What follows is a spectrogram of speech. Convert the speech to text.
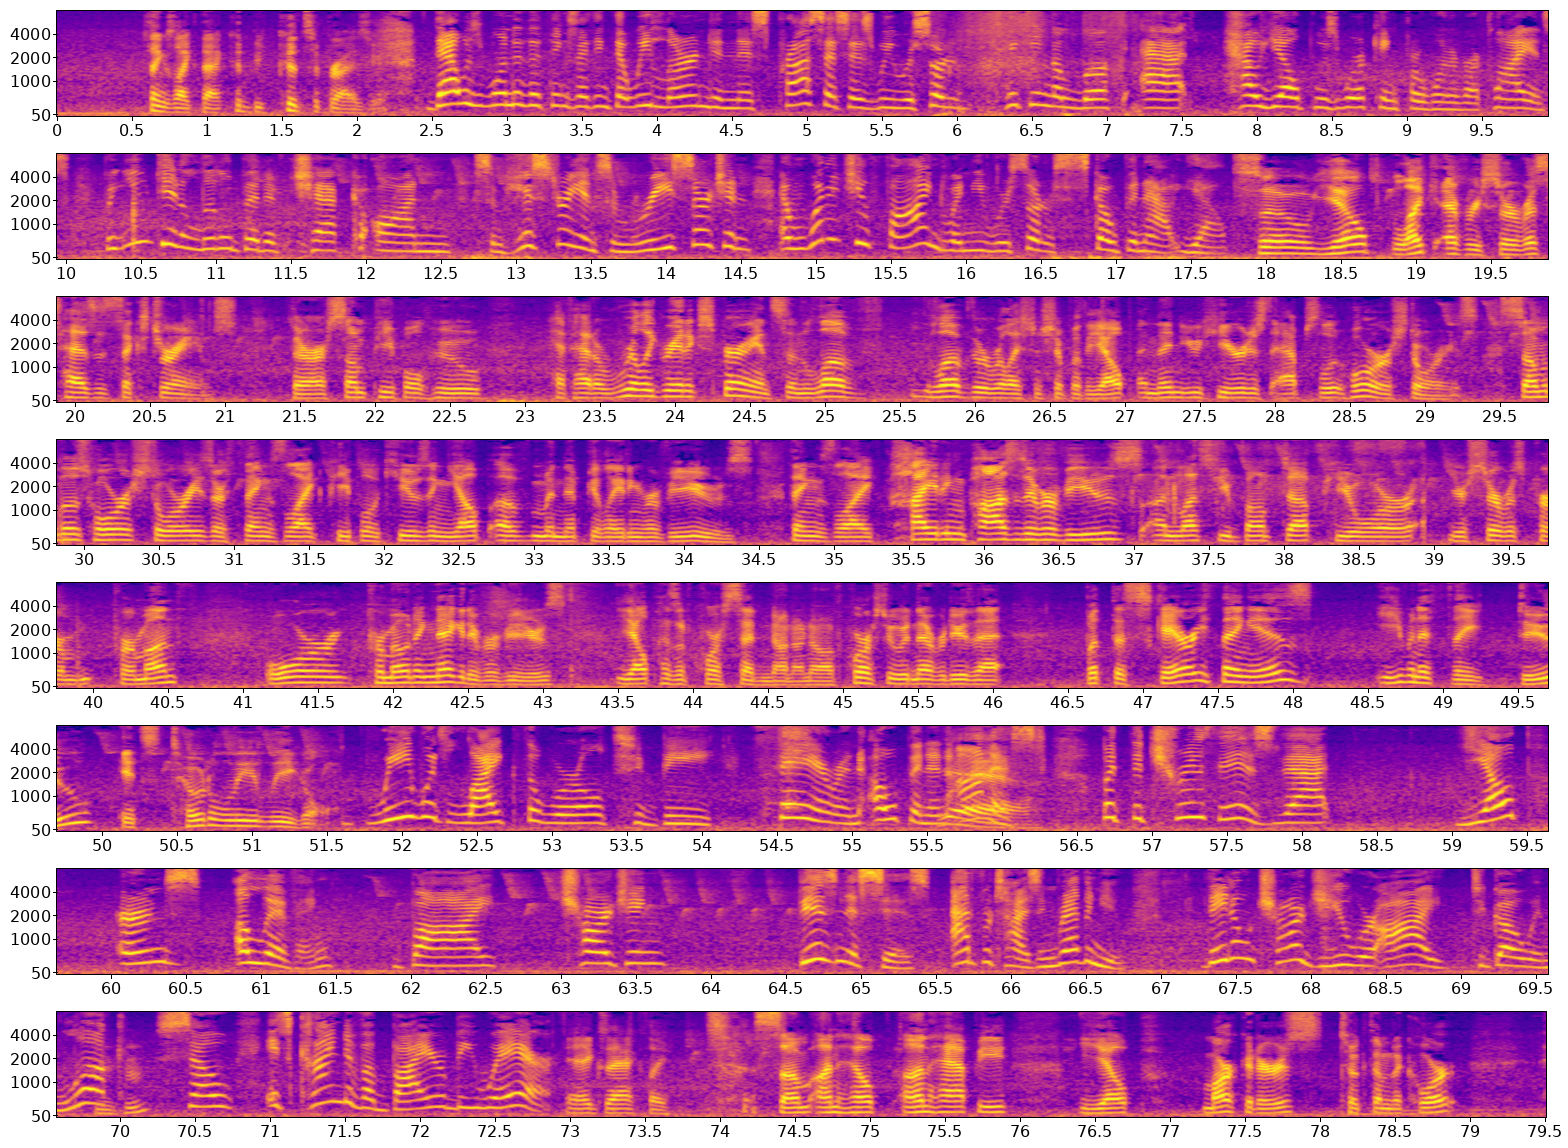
things like that could be could surprise you. That was one of the things I think that we learned in this process as we were sort of taking a look at how Yelp was working for one of our clients. But you did a little bit of check on some history and some research and, and what did you find when you were sort of scoping out Yelp? So Yelp, like every service, has its extremes. There are some people who have had a really great experience and love love their relationship with Yelp, and then you hear just absolute horror stories. Some of those horror stories are things like people accusing Yelp of manipulating reviews, things like hiding positive reviews unless you bumped up your your service per per month, or promoting negative reviews. Yelp has, of course, said no, no, no. Of course, we would never do that. But the scary thing is, even if they do, it's totally legal. We would like the world to be fair and open and yeah. honest. But the truth is that Yelp earns a living by charging businesses advertising revenue. They don't charge you or I to go and look, mm-hmm. so it's kind of a buyer beware. Exactly. Some unhelp, unhappy Yelp marketers took them to court,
